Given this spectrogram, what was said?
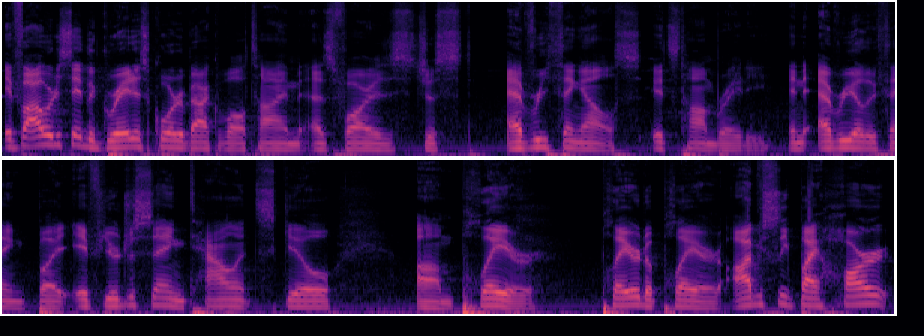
If I were to say the greatest quarterback of all time, as far as just everything else, it's Tom Brady and every other thing. But if you're just saying talent, skill, um, player, player to player, obviously by heart,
